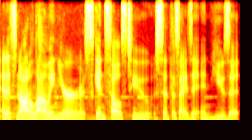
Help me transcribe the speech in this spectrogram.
and it's not allowing your skin cells to synthesize it and use it.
